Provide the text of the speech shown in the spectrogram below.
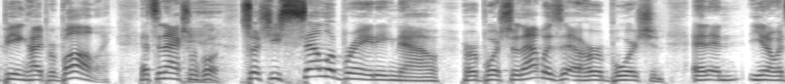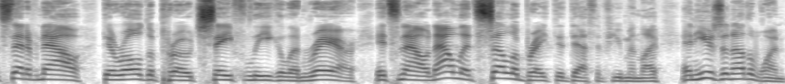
being hyperbolic. That's an actual quote. So she's celebrating now her abortion. So that was her abortion. And and you know, instead of now their old approach, safe, legal, and rare, it's now now let's celebrate the death of human life. And here's another one:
